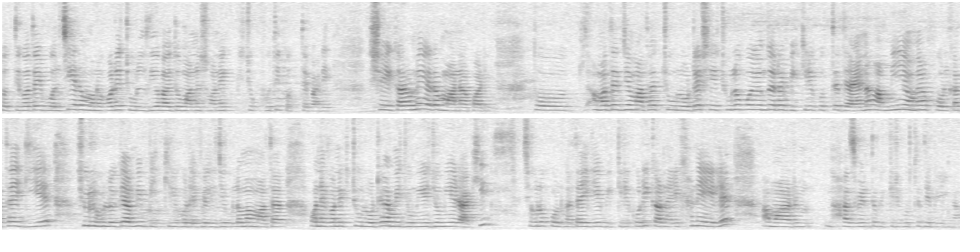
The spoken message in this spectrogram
সত্যি কথাই বলছি, এরা মনে করে চুল দিয়ে হয়তো মানুষ অনেক কিছু ক্ষতি করতে পারে। সেই কারণে এরা মানা করে। তো আমাদের যে মাথার চুল ওঠে, সেই চুলও পর্যন্ত এরা বিক্রি করতে দেয় না। আমি আমার কলকাতায় গিয়ে চুলগুলোকে আমি বিক্রি করে ফেলি, যেগুলো আমার মাথার অনেক অনেক চুল ওঠে, আমি জমিয়ে জমিয়ে রাখি। সেগুলো কলকাতায় গিয়ে বিক্রি করি, কারণ এখানে এলে আমার হাজব্যান্ড তো বিক্রি করতে দেবেই না।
